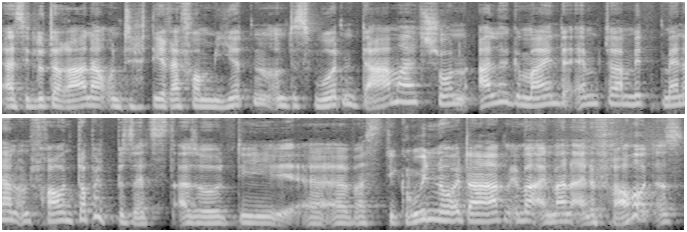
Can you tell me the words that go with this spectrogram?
also die Lutheraner und die Reformierten. Und es wurden damals schon alle Gemeindeämter mit Männern und Frauen doppelt besetzt. Also die, äh, was die Grünen heute haben, immer ein Mann, eine Frau. Das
